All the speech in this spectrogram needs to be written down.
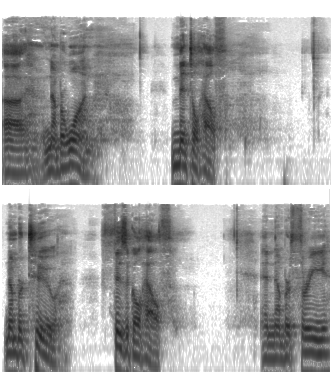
Uh, number one, mental health. Number two, physical health. And number three,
